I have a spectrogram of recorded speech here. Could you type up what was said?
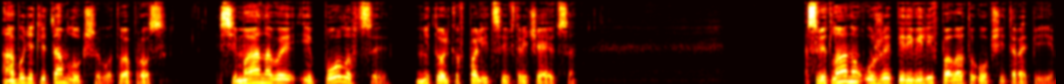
А будет ли там лучше? Вот вопрос. Симановы и Половцы не только в полиции встречаются». Светлану уже перевели в палату общей терапии.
